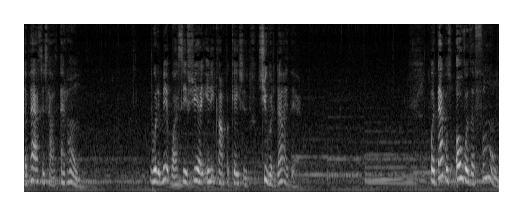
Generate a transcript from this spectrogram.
the pastor's house, at home. With a midwife, see if she had any complications, she would have died there. But that was over the phone.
